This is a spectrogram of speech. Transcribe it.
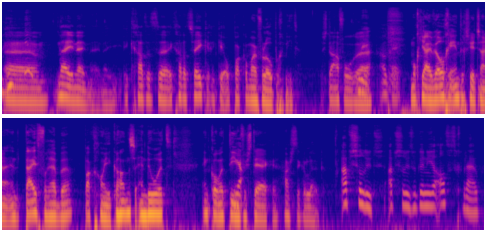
Ehm, nee, nee, nee, nee. Ik ga, het, eh, ik ga dat zeker een keer oppakken, maar voorlopig niet. Dus daarvoor, mocht jij wel geïnteresseerd zijn en de tijd voor hebben, pak gewoon je kans en doe het. En kom het team versterken. Hartstikke leuk. Absoluut, absoluut. We kunnen je altijd gebruiken.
